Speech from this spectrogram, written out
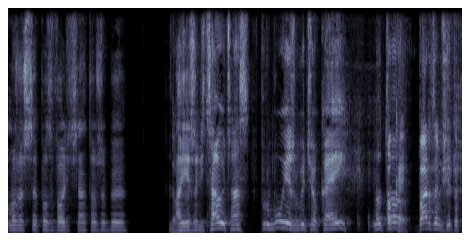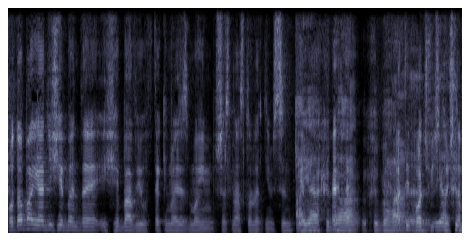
możesz sobie pozwolić na to, żeby... A jeżeli cały czas próbujesz być okej, no to... Okej, bardzo mi się to podoba. Ja dzisiaj będę się bawił w takim razie z moim 16-letnim synkiem. A ja chyba... chyba A ty poćwicz ja coś tam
